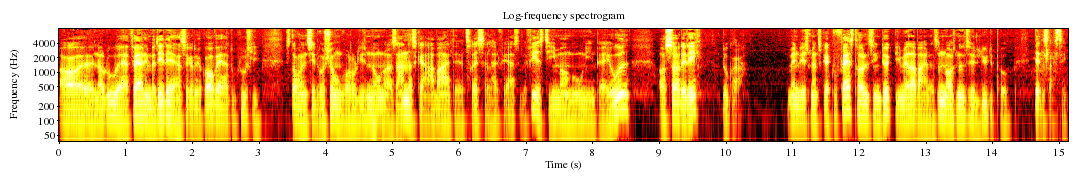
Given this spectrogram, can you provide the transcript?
Og øh, når du er færdig med det der, så kan det jo godt være, at du pludselig står i en situation, hvor du ligesom nogle af os andre skal arbejde øh, 60 eller 70 eller 80 timer om ugen i en periode, og så er det det, du gør. Men hvis man skal kunne fastholde sine dygtige medarbejdere, så er man også nødt til at lytte på den slags ting.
